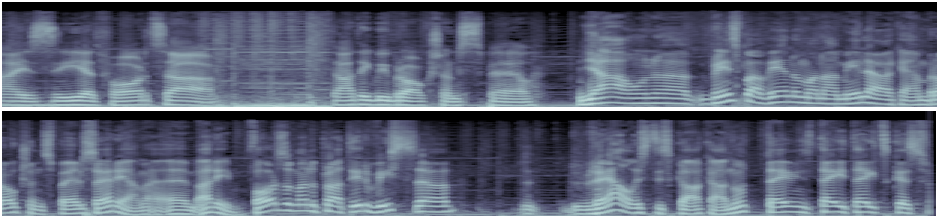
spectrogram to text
Aiziet, Forza. Tā tik bija braukšanas spēle. Jā, un uh, principā viena no manām mīļākajām braukšanas spēļu sērijām e, arī Forza, manuprāt, ir viss. Uh, Realistiskākā. Nu, te viņi te ir teikts, ka s-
